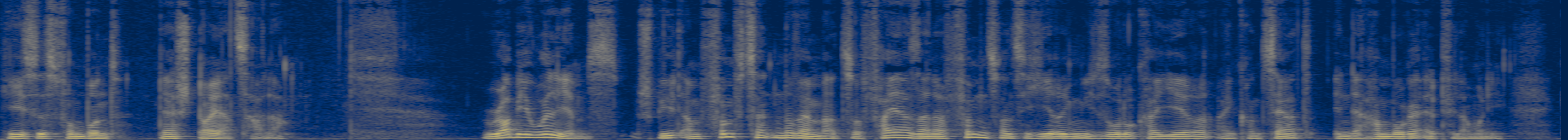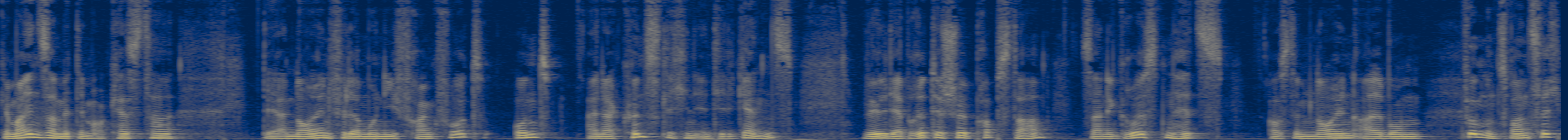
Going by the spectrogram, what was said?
hieß es vom Bund der Steuerzahler. Robbie Williams spielt am 15. November zur Feier seiner 25-jährigen Solokarriere ein Konzert in der Hamburger Elbphilharmonie. Gemeinsam mit dem Orchester der Neuen Philharmonie Frankfurt und einer künstlichen Intelligenz will der britische Popstar seine größten Hits aus dem neuen Album 25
